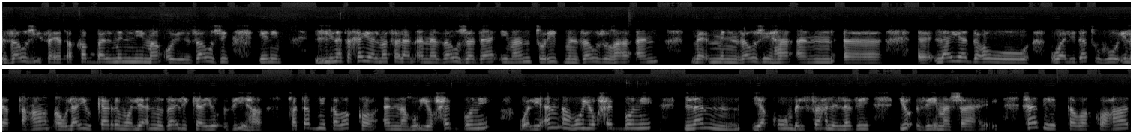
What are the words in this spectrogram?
زوجي سيتقبل مني ما أريد. زوجي يعني لنتخيل مثلا أن زوجة دائما تريد من زوجها أن من زوجها أن آه، لا يدعو والدته إلى الطعام أو لا يكرم لأن ذلك يؤذيها. فتبني توقع أنه يحبني ولأنه يحبني لن يقوم بالفعل الذي يؤذي. مشاعري. هذه التوقعات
